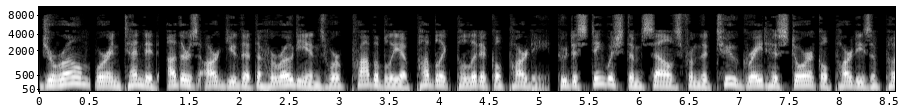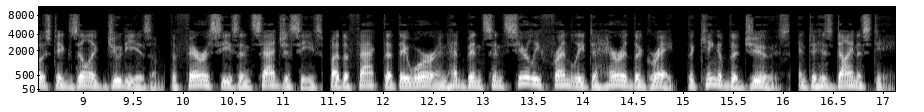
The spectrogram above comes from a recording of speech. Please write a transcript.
Jerome were intended, others argue that the Herodians were probably a public political party, who distinguished themselves from the two great historical parties of post-exilic Judaism the Pharisees and Sadducees by the fact that they were and had been sincerely friendly to Herod the Great, the king of the Jews, and to his dynasty.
